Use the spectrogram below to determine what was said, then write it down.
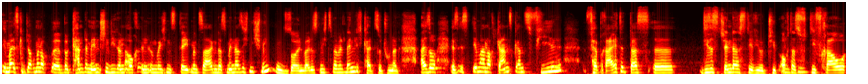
immer, es gibt ja auch immer noch äh, bekannte Menschen, die dann auch in irgendwelchen Statements sagen, dass Männer sich nicht schminken sollen, weil das nichts mehr mit Männlichkeit Männlichkeit zu tun hat. Also es ist immer noch ganz, ganz viel verbreitet, dass äh, dieses Gender-Stereotyp, auch mhm. dass die Frau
